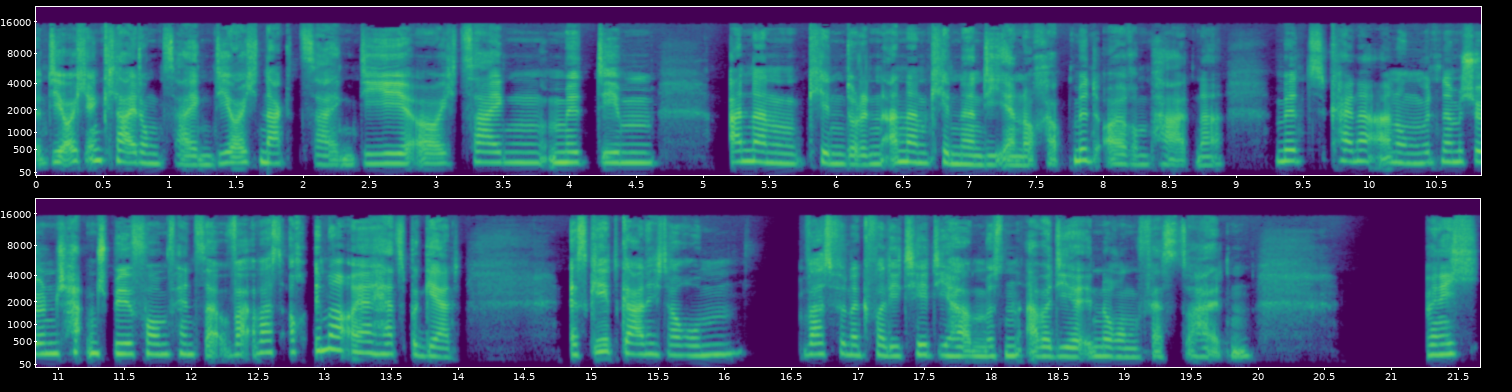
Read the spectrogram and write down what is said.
die euch in Kleidung zeigen, die euch nackt zeigen, die euch zeigen mit dem anderen Kind oder den anderen Kindern, die ihr noch habt, mit eurem Partner, mit, keine Ahnung, mit einem schönen Schattenspiel vorm Fenster, was auch immer euer Herz begehrt. Es geht gar nicht darum, was für eine Qualität die haben müssen, aber die Erinnerungen festzuhalten. Wenn ich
